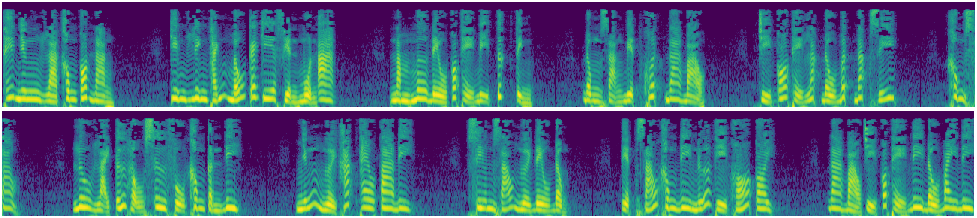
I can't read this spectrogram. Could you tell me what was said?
thế nhưng là không có nàng, kim linh thánh mẫu cái kia phiền muộn a. nằm mơ đều có thể bị tức tỉnh. đồng dạng biệt khuất đa bảo. chỉ có thể lắc đầu bất đắc dĩ. không sao. lưu lại tứ hậu sư phụ không cần đi. những người khác theo ta đi. xiêm giáo người đều động. tiệt giáo không đi nữa thì khó coi. đa bảo chỉ có thể đi đầu bay đi.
